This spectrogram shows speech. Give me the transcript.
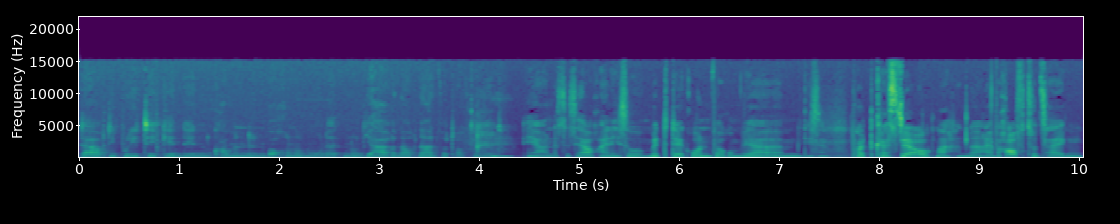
da auch die Politik in den kommenden Wochen und Monaten und Jahren auch eine Antwort drauf findet. Ja, und das ist ja auch eigentlich so mit der Grund, warum wir ähm, diesen Podcast ja auch machen, ne? einfach aufzuzeigen,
